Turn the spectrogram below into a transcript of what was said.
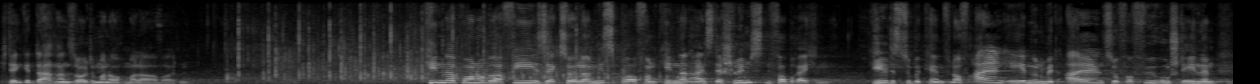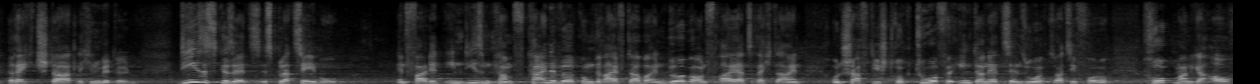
Ich denke, daran sollte man auch mal arbeiten. Kinderpornografie, sexueller Missbrauch von Kindern, eines der schlimmsten Verbrechen, gilt es zu bekämpfen, auf allen Ebenen und mit allen zur Verfügung stehenden rechtsstaatlichen Mitteln. Dieses Gesetz ist Placebo, entfaltet in diesem Kampf keine Wirkung, greift aber in Bürger- und Freiheitsrechte ein und schafft die Struktur für Internetzensur, so hat sie Frau Krogmann ja auch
